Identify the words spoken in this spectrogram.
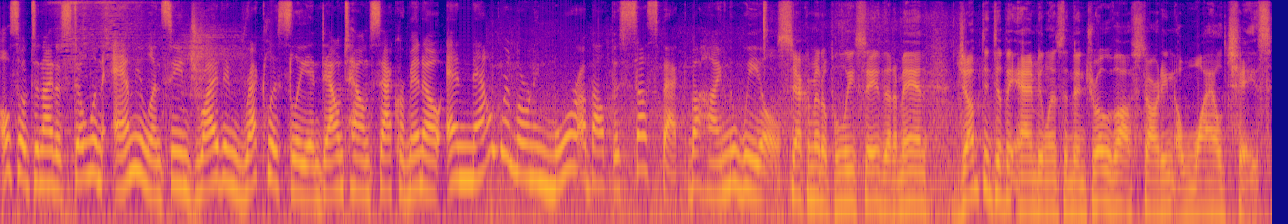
Also tonight, a stolen ambulance seen driving recklessly in downtown Sacramento. And now we're learning more about the suspect behind the wheel. Sacramento police say that a man jumped into the ambulance and then drove off, starting a wild chase.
